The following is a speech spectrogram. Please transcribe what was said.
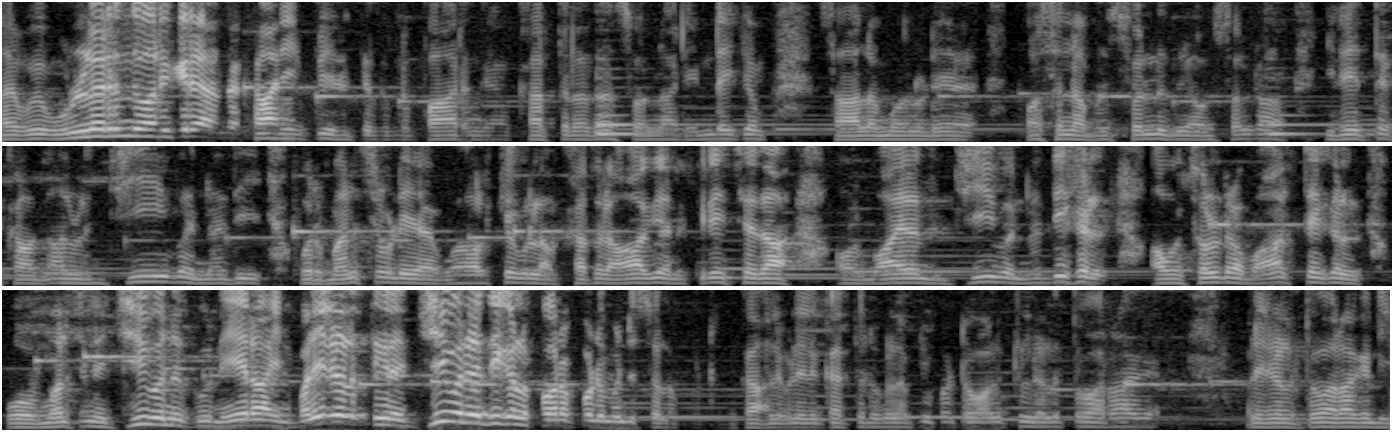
அது உள்ளிருந்து வருகிற அந்த காரியம் எப்படி இருக்குதுன்னு பாருங்க. கர்த்தர் தான் சொன்னார். இன்றைக்கும் சாலமோனுடைய வசனம் அப்படி சொல்லுது. அவர் சொல்கிறான் இதயத்தை காது அவள் ஜீவ நதி ஒரு மனுஷனுடைய வாழ்க்கைக்குள்ள கர்த்தர் ஆவியான கிரிச்சதா அவன் வாயிலிருந்து ஜீவ நதிகள் அவன் சொல்கிற வார்த்தைகள் ஒரு மனுஷனுடைய ஜீவனுக்கு நேராய் வழிநடத்துகிற ஜீவ நதிகள் புறப்படும் என்று சொல்லப்பட்டிருக்கு. காலை வெளியில் அப்படிப்பட்ட வாழ்க்கையில் நடத்துவாராக வழி நடத்துவாராக நீ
